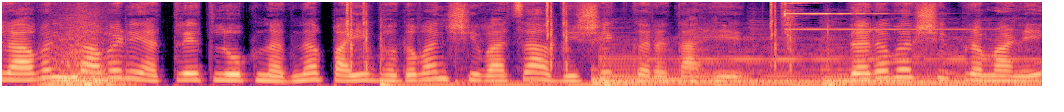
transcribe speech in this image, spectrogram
श्रावण कावड यात्रेत लोक नग्न पायी भगवान शिवाचा अभिषेक करत आहेत. दरवर्षीप्रमाणे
